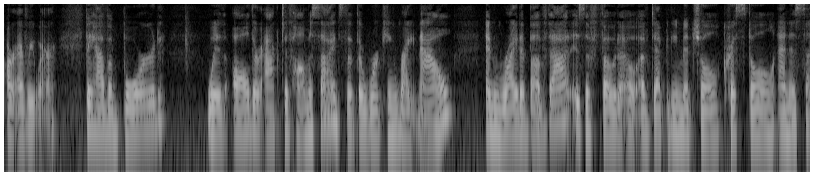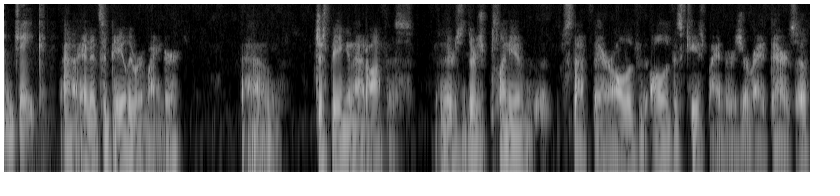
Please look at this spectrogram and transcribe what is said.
are everywhere. They have a board with all their active homicides that they're working right now. And right above that is a photo of Deputy Mitchell, Crystal, and his son Jake. Uh, and it's a daily reminder, um, just being in that office. there's there's plenty of stuff there. All of all of his case binders are right there. So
